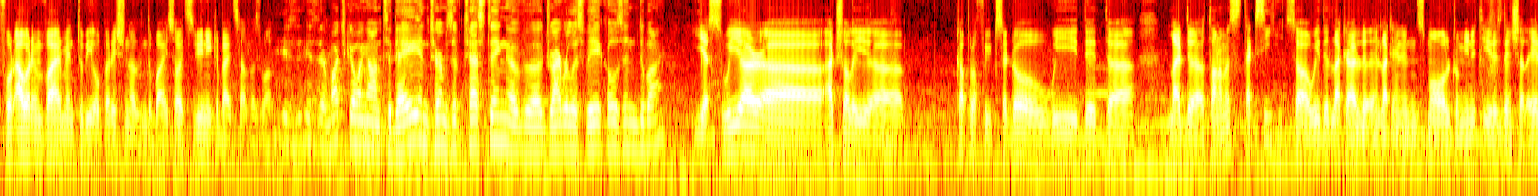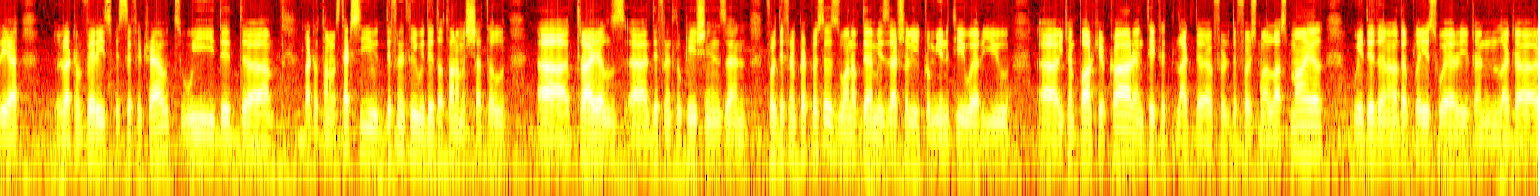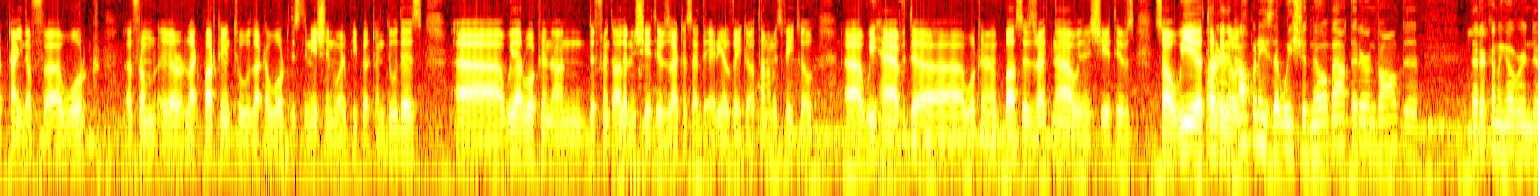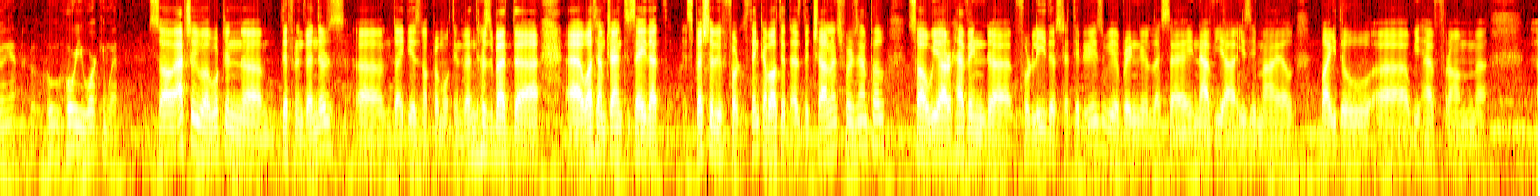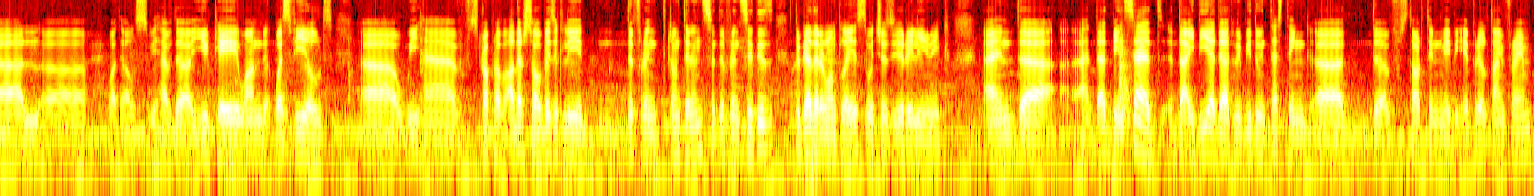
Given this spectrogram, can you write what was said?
for our environment to be operational in Dubai. So it's unique by itself as well. Is, is there much going on today in terms of testing of uh, driverless vehicles in Dubai? Yes, we are uh, actually a couple of weeks ago we did uh, like the autonomous taxi. So we did like a like in a small community residential area, like a very specific route. We did uh, like autonomous taxi. Definitely, we did autonomous shuttle uh, trials, uh, different locations, and for different purposes. One of them is actually a community where you uh, you can park your car and take it like the for the first mile, last mile. We did another place where you can like uh, kind of uh, work from your like parking to like a work destination where people can do this. Uh, we are working on different other initiatives, like I said, the aerial vehicle, autonomous vehicle. Uh, we have the working on buses right now with initiatives. So we are Are targeting. there companies that we should know about that are involved, uh, that are coming over and doing it? Who, who are you working with? So actually, we're working uh, different vendors. Uh, the idea is not promoting vendors, but uh, uh, what I'm trying to say that, especially for think about it as the challenge, for example. So we are having uh, for leader strategies. We are bringing, let's say, Navya, EasyMile, Baidu. Uh, we have from what else? We have the UK one, Westfield. We have a couple of others. So basically, different continents and different cities together in one place, which is really unique. And uh, that being said, the idea that we'll be doing testing uh, the starting maybe April timeframe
